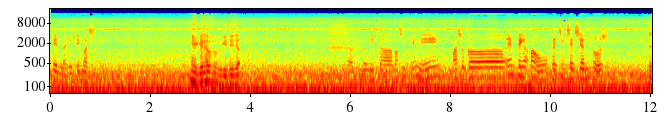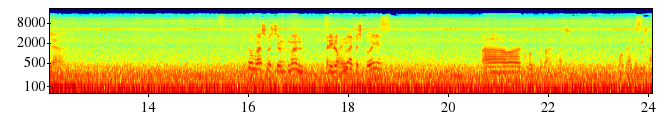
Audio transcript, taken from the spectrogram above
Kelvin lanjutin Mas. Ya, kenapa begitu, Cok? Ya, belum bisa masuk ini, masuk ke MP nggak mau, patching section terus. Lah. Tuh mas, mas Jerman Relock dulu atas duanya Ah, tunggu coba Mas. Semoga aja bisa.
